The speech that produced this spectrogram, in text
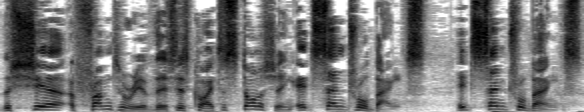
the sheer effrontery of this is quite astonishing. it is central banks it's central banks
